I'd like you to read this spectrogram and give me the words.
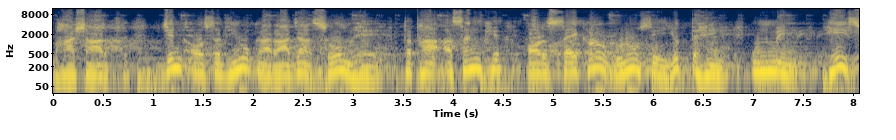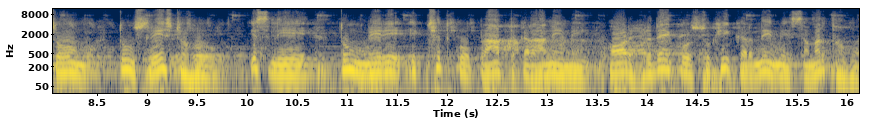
भाषार्थ, जिन औषधियों का राजा सोम है, तथा असंख्य और सैकड़ों गुणों से युक्त हैं, उनमें हे सोम तू श्रेष्ठ हो, इसलिए तुम मेरे इच्छित को प्राप्त कराने में और हृदय को सुखी करने में समर्थ हो।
